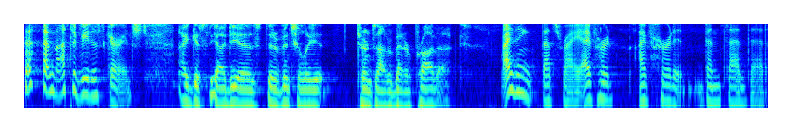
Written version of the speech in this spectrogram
not to be discouraged. I guess the idea is that eventually it turns out a better product. I think that's right. I've heard I've heard it been said that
